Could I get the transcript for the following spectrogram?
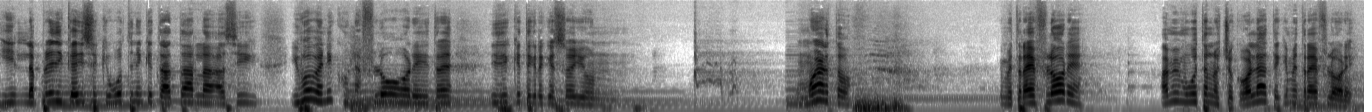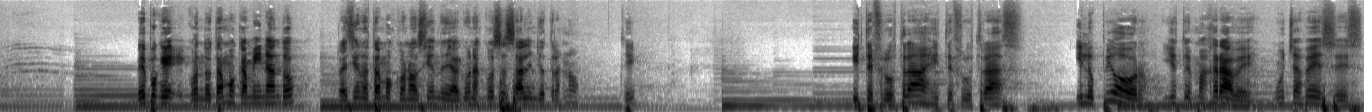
y, la prédica dice que vos tenés que tratarla así, y vos venís con las flores, y dices, ¿qué te crees que soy un, un muerto? ¿Que me trae flores? A mí me gustan los chocolates, ¿qué me trae flores? ¿Ves? Porque cuando estamos caminando, recién nos estamos conociendo y algunas cosas salen y otras no. ¿sí? Y te frustras y te frustras. Y lo peor, y esto es más grave, muchas veces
